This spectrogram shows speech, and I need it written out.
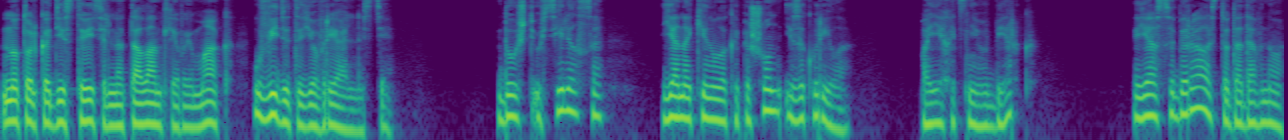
но только действительно талантливый маг увидит ее в реальности». Дождь усилился, я накинула капюшон и закурила. Поехать с ней в Берг? Я собиралась туда давно,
